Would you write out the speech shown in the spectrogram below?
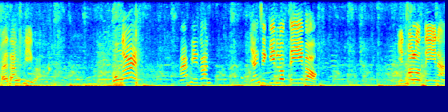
ไปทางพี่วะ กินโรตีบ่กินมาโรตีน่ะ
